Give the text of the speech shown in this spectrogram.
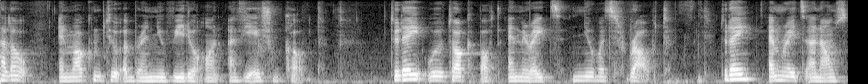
Hello and welcome to a brand new video on AviationCult. Today we'll talk about Emirates' newest route. Today Emirates announced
